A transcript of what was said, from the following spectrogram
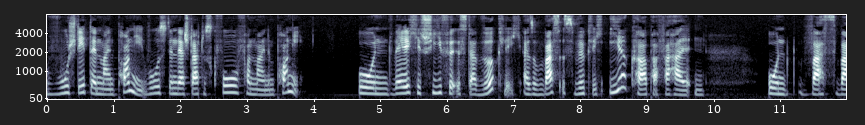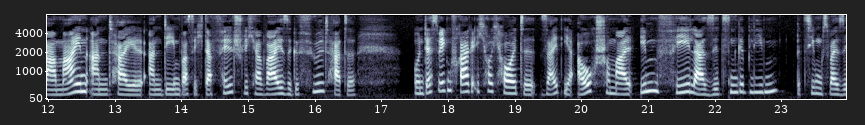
wo steht denn mein Pony? Wo ist denn der Status quo von meinem Pony? Und welche Schiefe ist da wirklich? Also was ist wirklich ihr Körperverhalten? Und was war mein Anteil an dem, was ich da fälschlicherweise gefühlt hatte? Und deswegen frage ich euch heute, seid ihr auch schon mal im Fehler sitzen geblieben, beziehungsweise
